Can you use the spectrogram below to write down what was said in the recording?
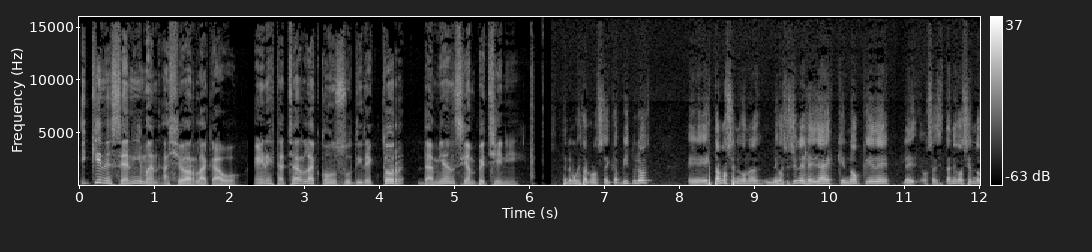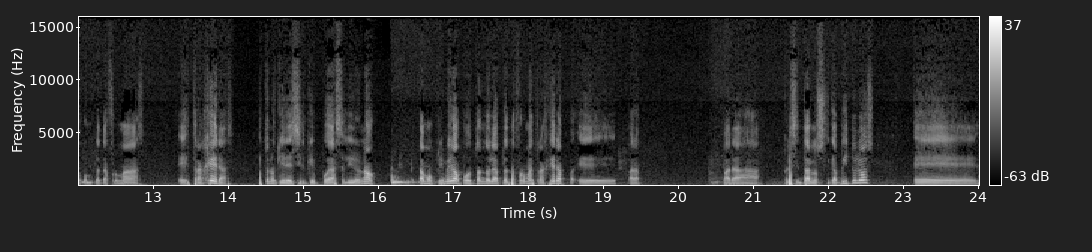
y quiénes se animan a llevarla a cabo. En esta charla con su director Damián Ciampecini. Tenemos que estar con seis capítulos. Eh, estamos en negociaciones, la idea es que no quede, o sea, se está negociando con plataformas extranjeras. Esto no quiere decir que pueda salir o no estamos primero apostándole a plataforma extranjera eh, para, para presentar los capítulos eh,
